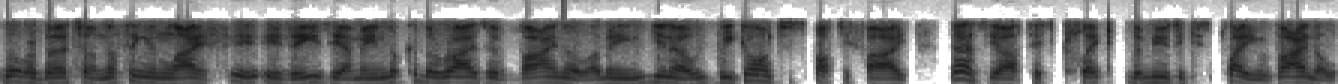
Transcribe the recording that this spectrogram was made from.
Look, Roberto, nothing in life is easy. I mean, look at the rise of vinyl. I mean, you know, we go onto Spotify, there's the artist, click, the music is playing, vinyl,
